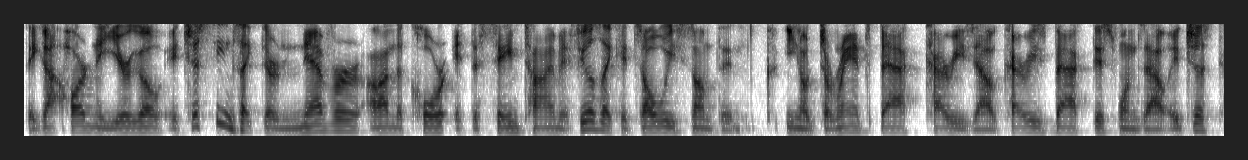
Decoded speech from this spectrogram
They got Harden a year ago. It just seems like they're never on the court at the same time. It feels like it's always something. You know, Durant's back, Kyrie's out, Kyrie's back, this one's out. It just,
